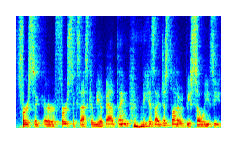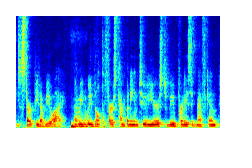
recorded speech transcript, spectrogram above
first or first success could be a bad thing mm-hmm. because I just thought it would be so easy to start PWI. Mm-hmm. I mean, we built the first company in two years to be pretty significant,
